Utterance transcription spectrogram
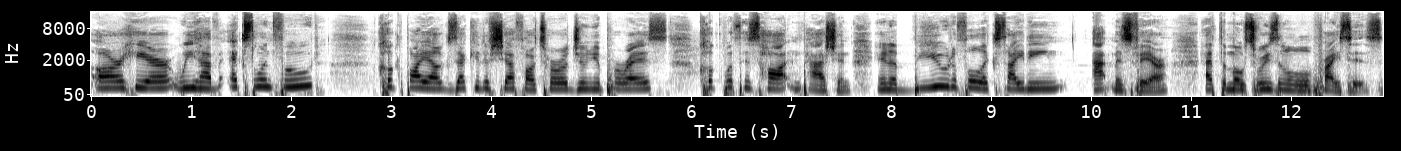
are here. We have excellent food cooked by our executive chef, Arturo Junior Perez, cooked with his heart and passion in a beautiful, exciting atmosphere at the most reasonable prices.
